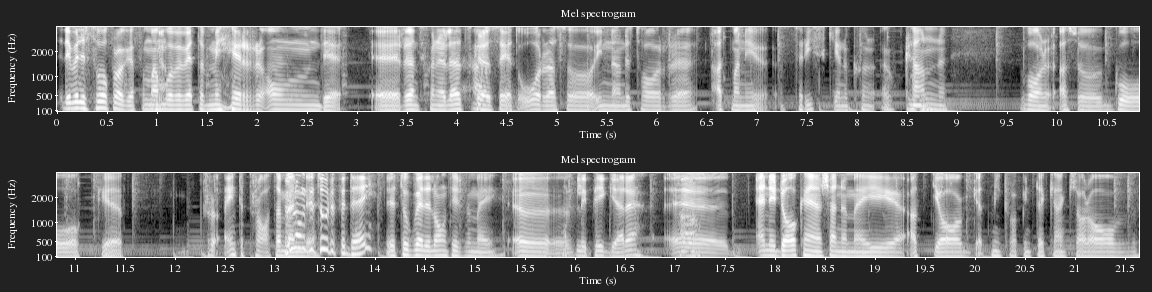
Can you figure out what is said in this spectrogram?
det är en väldigt svår fråga för man Ja. behöver veta mer om det. Eh, rent generellt skulle Ja. jag säga ett år, alltså innan det tar eh, att man är frisk igen och kan Mm. vara, alltså, gå och eh, pra, inte prata Hur men lång tid tog det för dig det tog väldigt lång tid för mig. Eh, att bli piggare? Eh, än idag kan jag känna mig att jag, att min kropp inte kan klara av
